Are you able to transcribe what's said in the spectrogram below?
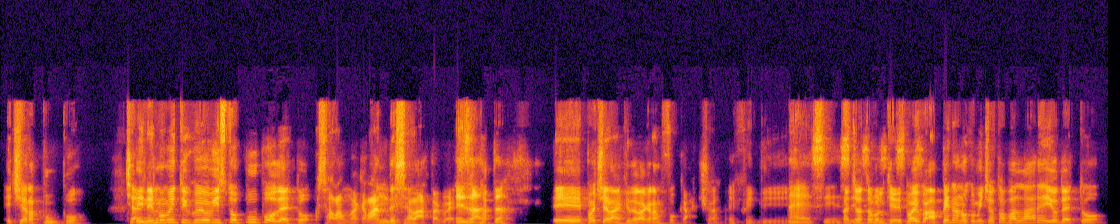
e c'era Pupo. Certo. E nel momento in cui ho visto Pupo ho detto, sarà una grande serata questa. Esatto. E poi c'era anche della gran focaccia e quindi Eh sì, mangiata sì, volentieri. sì, poi appena hanno cominciato a ballare io ho detto,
